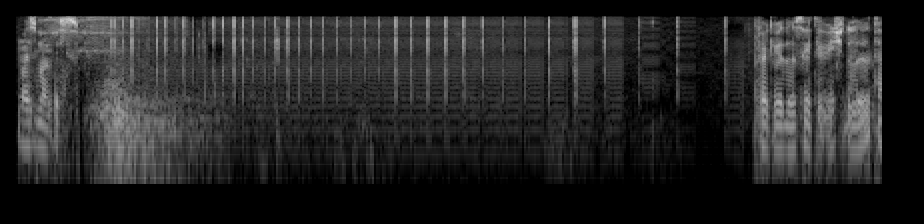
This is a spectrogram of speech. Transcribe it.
Mais uma vez. Peguei do 120 do Luta.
